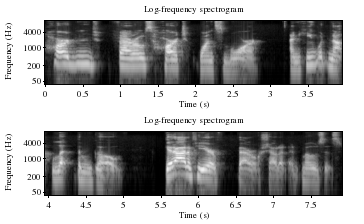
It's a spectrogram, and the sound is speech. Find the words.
hardened Pharaoh's heart once more, and he would not let them go. Get out of here, Pharaoh shouted at Moses.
